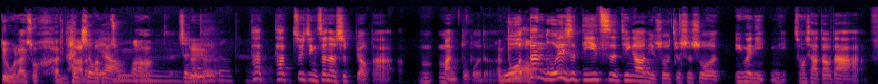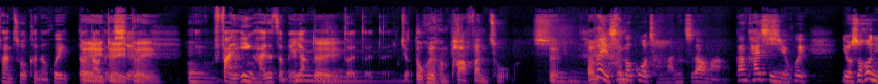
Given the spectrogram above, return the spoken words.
对我来说很大的帮很重要助啊。嗯真的他他最近真的是表达嗯蛮多的，很多哦我但我也是第一次听到你说，就是说，因为你你从小到大犯错可能会得到对对的一些对，嗯，反应还是怎么样？对对对对，就都会很怕犯错嘛。对是，它也是一个过程啊，你知道吗？刚开始你也会。有时候你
